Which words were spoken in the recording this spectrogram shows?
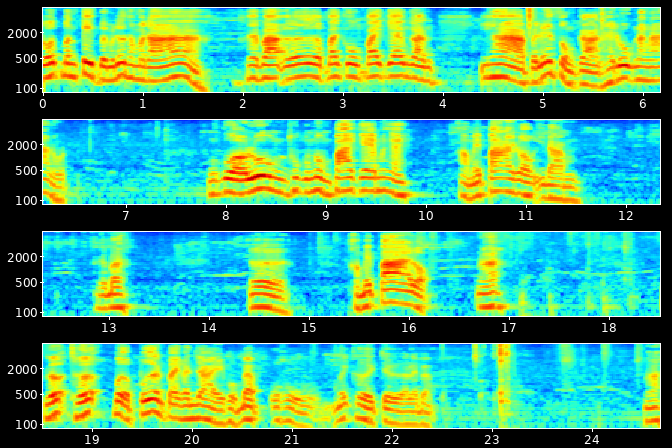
รถมันติดเป็นเรื่องธรรมดาเข้าใจปะเออ ไปโกงไปแก้มกัน อีห่าไปเล่นสงการให้ลูกนั่งหน้ารถมึงกลัวลูกมึงถูกหนุ่มป้ายแก้มหรือไงเขาไม่ป้ายหรอกอีดำเข้าใจปะเออ เขาไม่ป้ายหรอกนะเลอะเทอะเปิดเปื้อนไปกันใหญ่ ผมแบบโอ้โห ไม่เคยเจออะไรแบบ นะ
